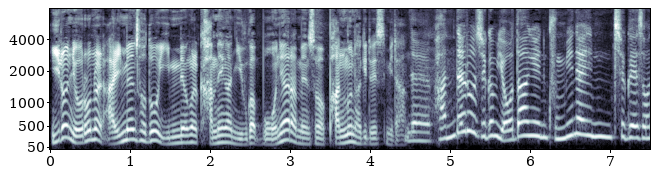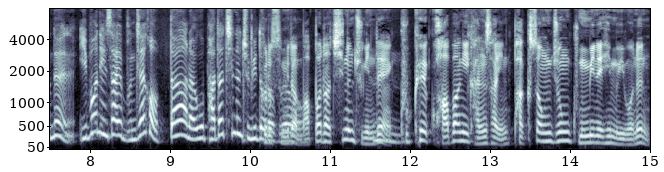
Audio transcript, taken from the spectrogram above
이런 여론을 알면서도 임명을 감행한 이유가 뭐냐라면서 반문하기도 했습니다. 네, 반대로 지금 여당인 국민의힘 측에서는 이번 인사에 문제가 없다라고 받아치는 중이더라고요. 그렇습니다. 맞받아치는 중인데 음. 국회 과방위 간사인 박성중 국민의힘 의원은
